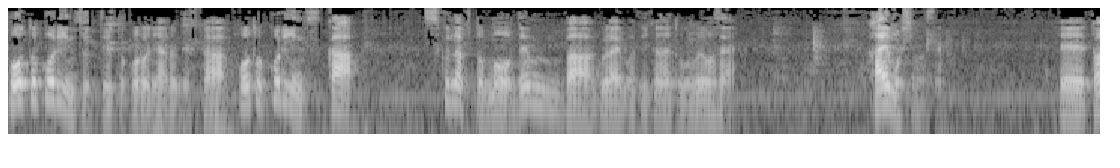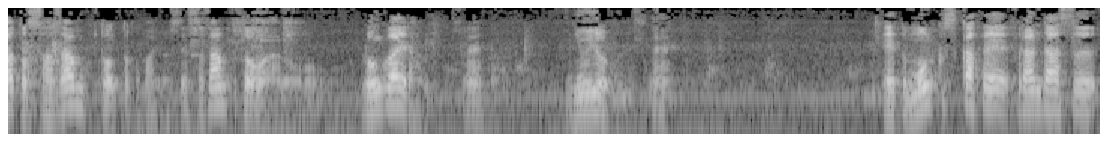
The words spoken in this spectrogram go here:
ポートコリンズっていうところにあるんですが、ポートコリンズか、少なくともデンバーぐらいまで行かないと飲めません。買えもしません。えーと、あとサザンプトンとかもありますね。サザンプトンはあの、ロングアイランドですね。ニューヨークですね。えっ、ー、と、モンクスカフェフランダース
